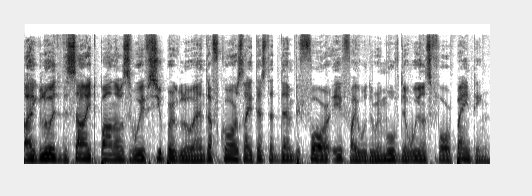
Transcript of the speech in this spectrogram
I glued the side panels with super glue and of course I tested them before if I would remove the wheels for painting.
